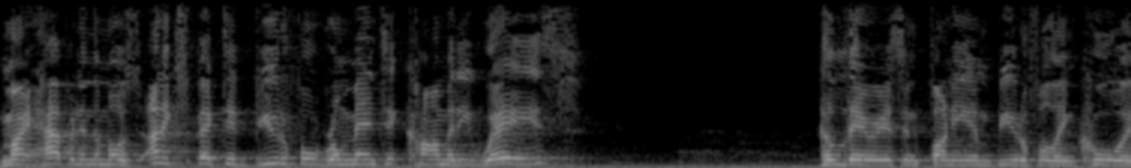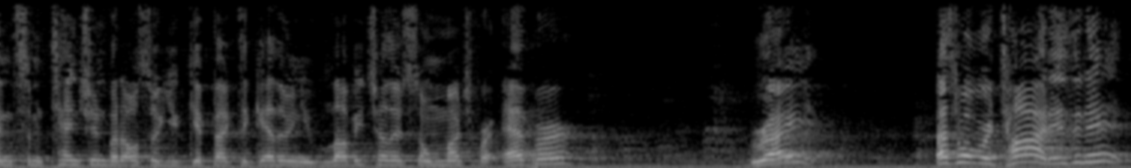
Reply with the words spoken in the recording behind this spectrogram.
Might happen in the most unexpected, beautiful, romantic comedy ways. Hilarious and funny and beautiful and cool and some tension, but also you get back together and you love each other so much forever. Right? That's what we're taught, isn't it?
